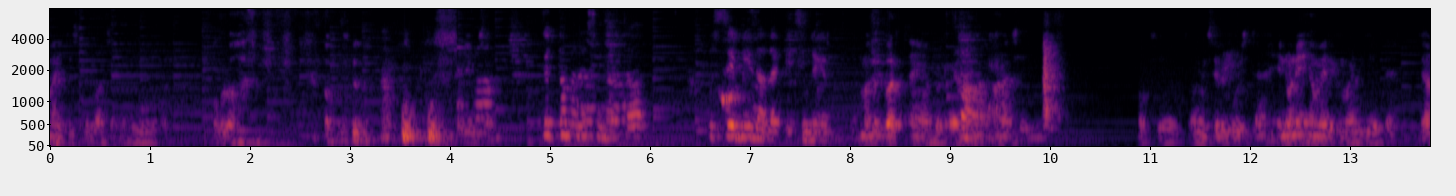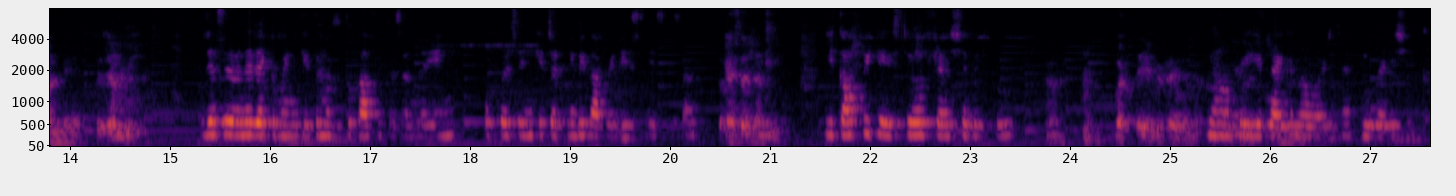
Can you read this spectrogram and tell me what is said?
माइक इसके पास है पकड़ो जितना मैंने सुना था उससे भी ज़्यादा टेस्टी लगेगा मतलब बर्थ है यहाँ पे ट्राई हाँ। करना आना चाहिए। ओके तो इनसे भी पूछते हैं। इन्होंने ही हमें रिकमेंड किए थे। जान लिए तो जान ली जैसे मैंने रेकमेंड किए थे मुझे तो काफ़ी पसंद है। ये ऊपर से इनकी चटनी भी काफ़ी टेस्टी है इसके साथ। तो कैसा जान ली ये काफ़ी टेस्टी और फ्रेश है बिल्कुल। बर्थ ये भी ट्राई करना। यहाँ पे ये ट्राई करना वर्थ है ब्लूबेरी शेक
